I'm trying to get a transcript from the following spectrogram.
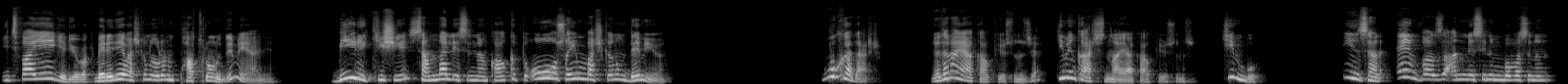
İtfaiyeye geliyor. Bak belediye başkanı oranın patronu değil mi yani? Bir kişi sandalyesinden kalkıp da o sayın başkanım demiyor. Bu kadar. Neden ayağa kalkıyorsunuz ya? Kimin karşısında ayağa kalkıyorsunuz? Kim bu? İnsan en fazla annesinin babasının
